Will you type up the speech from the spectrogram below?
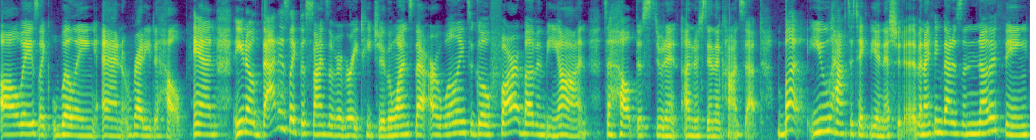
always like willing and ready to help. And you know that is like the signs of a great teacher the ones that are willing to go far above and beyond to help the student understand the concept. But you have to take the initiative. And i think that is another thing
